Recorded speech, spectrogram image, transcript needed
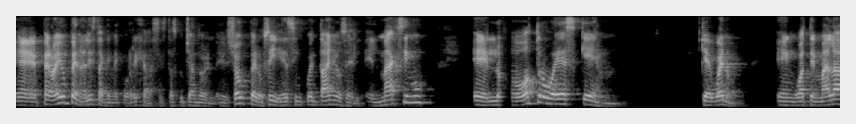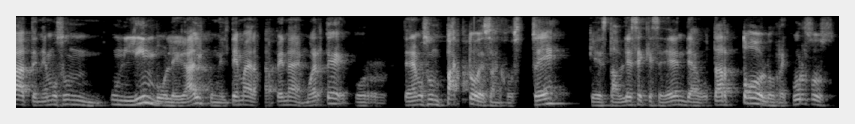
Eh, pero hay un penalista que me corrija si está escuchando el, show, pero sí, es 50 años el, máximo. Eh, lo otro es que, que, bueno, en Guatemala tenemos un, un, limbo legal con el tema de la pena de muerte. Por, tenemos un pacto de San José que establece que se deben de agotar todos los recursos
